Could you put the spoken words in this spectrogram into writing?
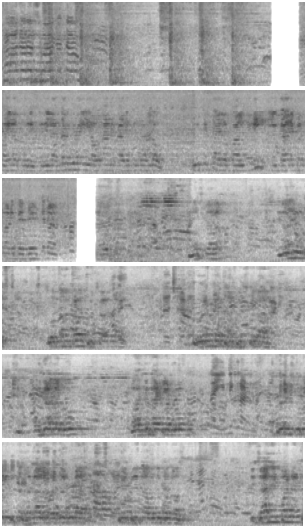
సాదర స్వాగతం. మహిళా పోలీసు వీళ్ళందరూ కూడా ఈ అవగాహన కార్యక్రమంలో పూర్తి స్థాయిలో పాల్గొని ఈ కార్యక్రమాన్ని పెద్ద ఎత్తున నమస్కారం. ఈరోజు స్వతంత్ర పుస్తకాన్ని దూరంగా అధికారులకు రాజ్య నాయకులకు కూడా చాలా ఇంపార్టెంట్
